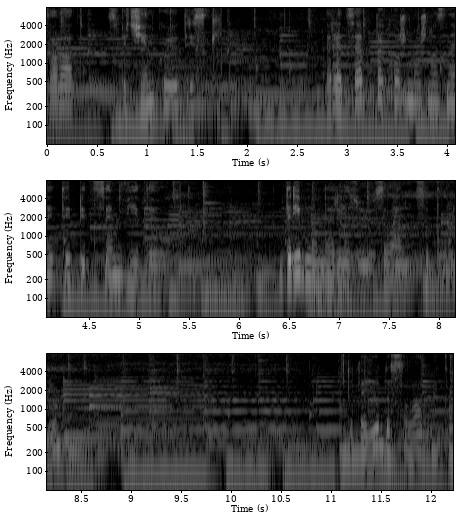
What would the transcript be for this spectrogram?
салат з печінкою тріски. Рецепт також можна знайти під цим відео. Дрібно нарізую зелену цибулю, додаю до салатника.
